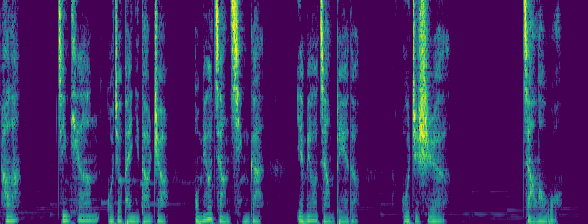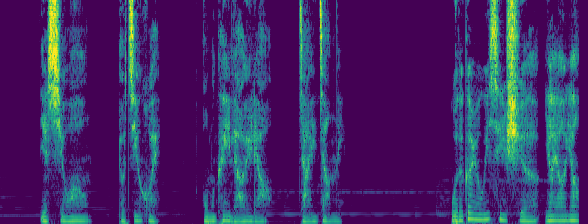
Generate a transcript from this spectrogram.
好了，今天我就陪你到这儿。我没有讲情感，也没有讲别的，我只是讲了我。也希望有机会，我们可以聊一聊，讲一讲你。我的个人微信是幺幺幺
